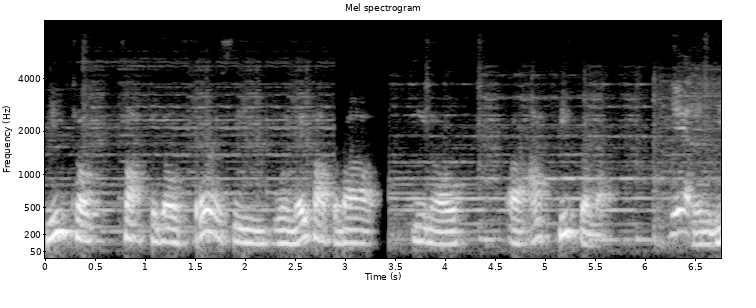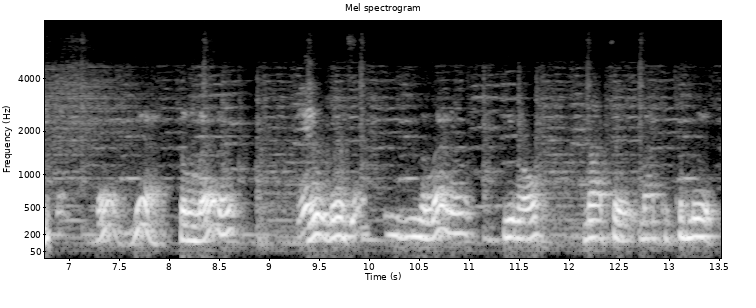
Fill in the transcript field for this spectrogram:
he talked talked to those Pharisees when they talked about, you know, uh, I keep the law. Yeah. And he, yeah, yeah, the letter, Yeah. there, there's things in the letter, you know, not to not to commit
